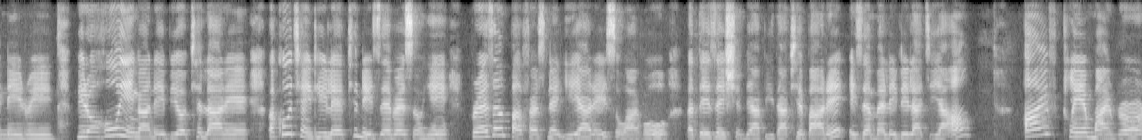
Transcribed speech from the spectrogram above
အနေတွေပြီးတော့ဟိုးရင်ကနေပြီးတော့ဖြစ်လာတဲ့အခုချိန်ထိလည်းဖြစ်နေသေးပဲဆိုရင် present perfect နဲ့ရေးရတယ်ဆိုတာကိုအသေးစိတ်ရှင်းပြပြီးသားဖြစ်ပါတယ် example လေးလေ့လာကြည့်ရအောင် I've cleaned my room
